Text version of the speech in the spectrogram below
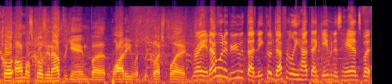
clo- almost closing out the game, but Wadi with the clutch play. Right, and I would agree with that. Nicko definitely had that game in his hands, but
